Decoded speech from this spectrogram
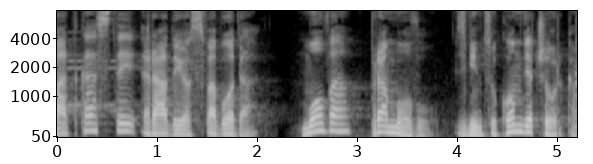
Падкасты радыёвабода. Мова пра мову з вінцуком вячоркам.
